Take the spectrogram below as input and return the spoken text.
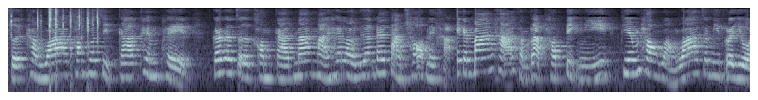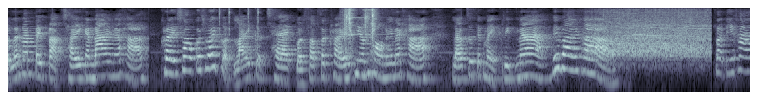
เซิร์ชคำว่า Composite Card Template ก็จะเจอคอมการ์ดมากมายให้เราเลือกได้ตามชอบเลยค่ะไปกันบ้างคะสำหรับท็อปิกนี้พี่น้ำทองหวังว่าจะมีประโยชน์และนำไปปรับใช้กันได้นะคะ ใครชอบก็ช่วยกดไลค์กดแชร์กด Subscribe ให้พี่น้ำทองด้วยนะคะ แล้วเจอกันใหม่คลิปหน้าบ๊ายบายค่ะ สวัสดีค่ะ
